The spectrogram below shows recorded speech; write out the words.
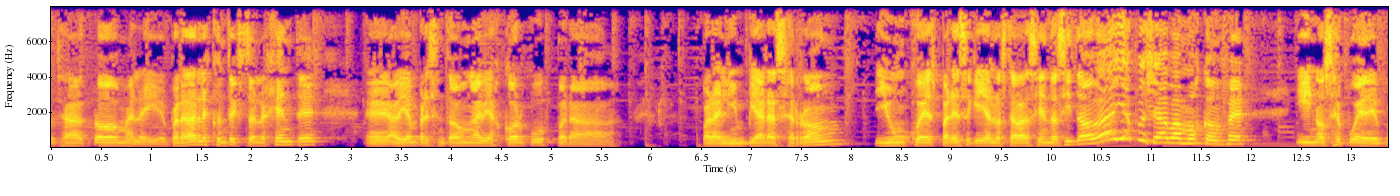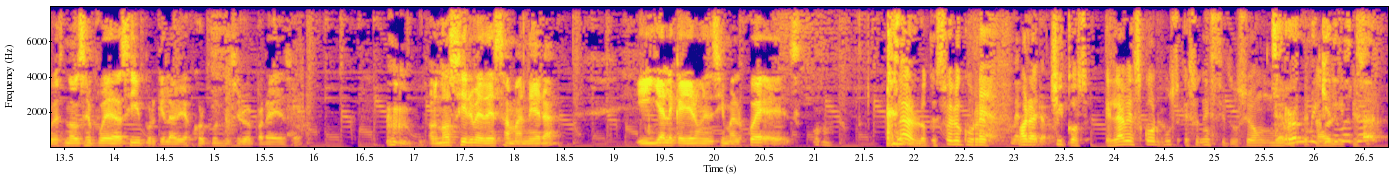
O sea, todo mal ahí. Para darles contexto a la gente, eh, habían presentado un habeas corpus para, para limpiar a Cerrón y un juez parece que ya lo estaba haciendo así todo. Ah, ya pues ya vamos con fe. Y no se puede, pues no se puede así porque el habeas corpus no sirve para eso. o no sirve de esa manera. Y ya le cayeron encima al juez. Claro, lo que suele ocurrir. Me Ahora, chicos, el habeas corpus es una institución muy Cerrón me que se, matar.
